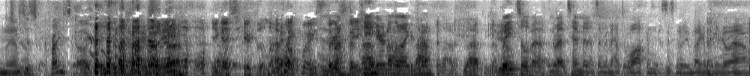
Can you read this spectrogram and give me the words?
Yeah. Jesus Christ, dog! You guys hear the laugh? He's thirsty. Can you hear it on the microphone? Lap, lap, lap. Wait till about in about ten minutes. I'm going to have to walk him because he's going to be begging me to go out.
